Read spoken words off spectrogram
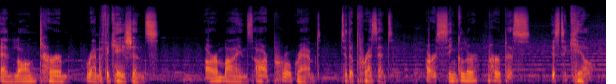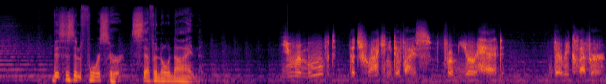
and long term ramifications. Our minds are programmed to the present. Our singular purpose is to kill. This is Enforcer 709. You removed the tracking device from your head. Very clever.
